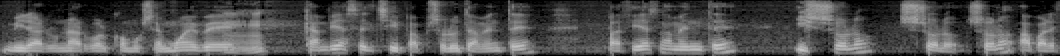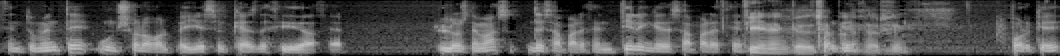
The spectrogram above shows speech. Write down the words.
mirar un árbol cómo se mueve, cambias el chip absolutamente vacías la mente y solo, solo, solo aparece en tu mente un solo golpe y es el que has decidido hacer. Los demás desaparecen, tienen que desaparecer. Tienen que desaparecer, sí porque,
